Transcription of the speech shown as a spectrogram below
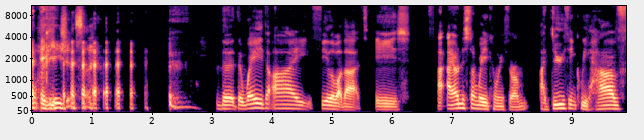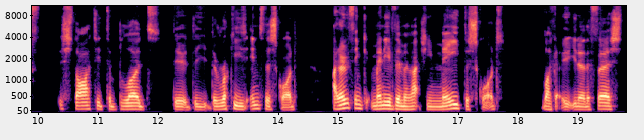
in So. the the way that I feel about that is I, I understand where you're coming from. I do think we have started to blood the, the the rookies into the squad. I don't think many of them have actually made the squad. Like you know, the first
